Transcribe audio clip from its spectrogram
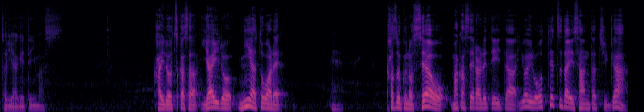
取り上げています。街道司ヤイロに雇われ家族の世話を任せられていたいわゆるお手伝いさんたちが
